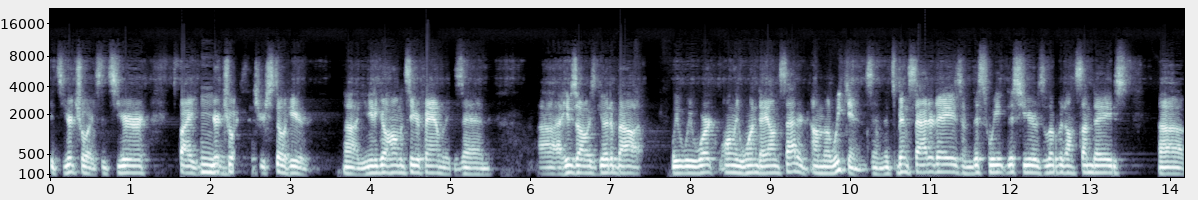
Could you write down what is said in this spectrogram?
It's your choice. It's your it's by mm. your choice that you're still here. Uh, you need to go home and see your families. And uh, he was always good about. We we work only one day on Saturday on the weekends, and it's been Saturdays. And this week, this year is a little bit on Sundays. Uh,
